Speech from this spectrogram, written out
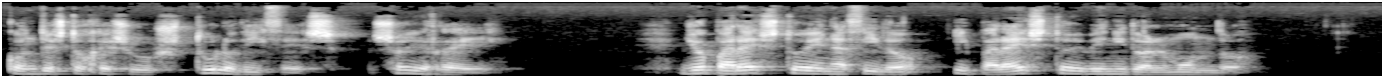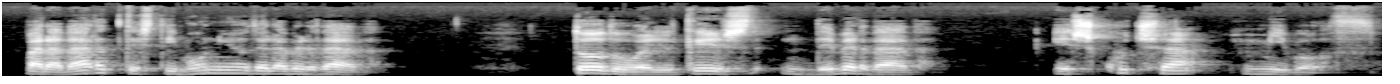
Contestó Jesús, Tú lo dices, soy rey. Yo para esto he nacido y para esto he venido al mundo, para dar testimonio de la verdad. Todo el que es de verdad, escucha mi voz.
